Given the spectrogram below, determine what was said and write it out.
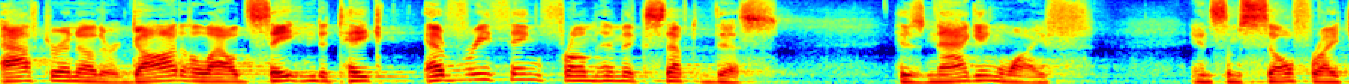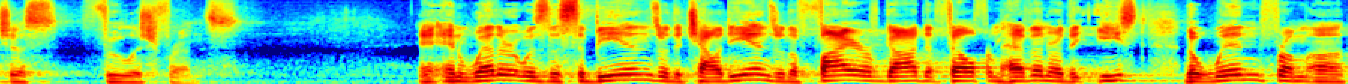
after another, God allowed Satan to take everything from him except this his nagging wife and some self righteous, foolish friends. And whether it was the Sabaeans or the Chaldeans or the fire of God that fell from heaven or the east, the wind from, uh, uh,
